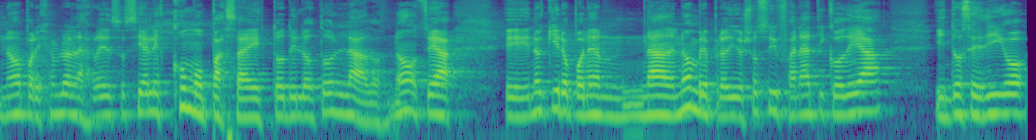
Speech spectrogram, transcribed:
¿no? por ejemplo, en las redes sociales, cómo pasa esto de los dos lados. ¿no? O sea, eh, no quiero poner nada de nombre, pero digo, yo soy fanático de A Y entonces digo,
